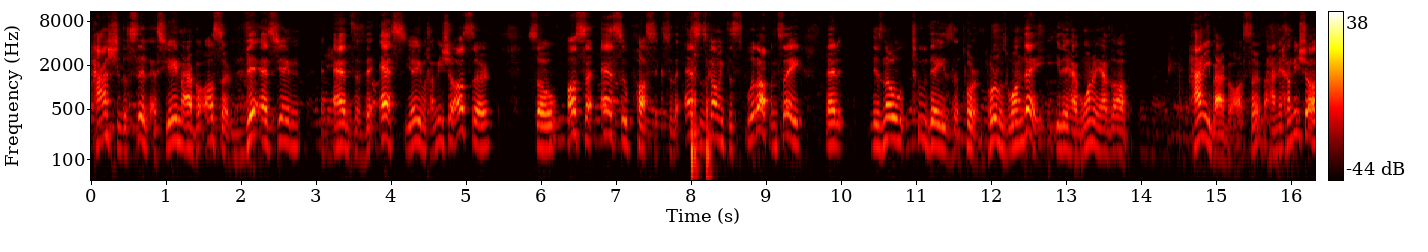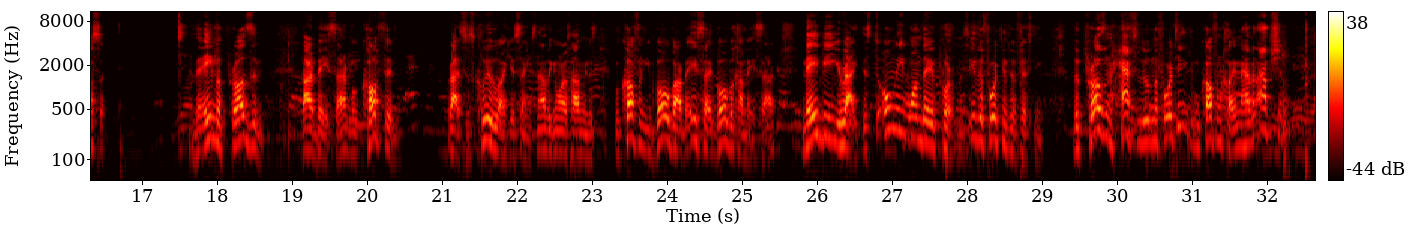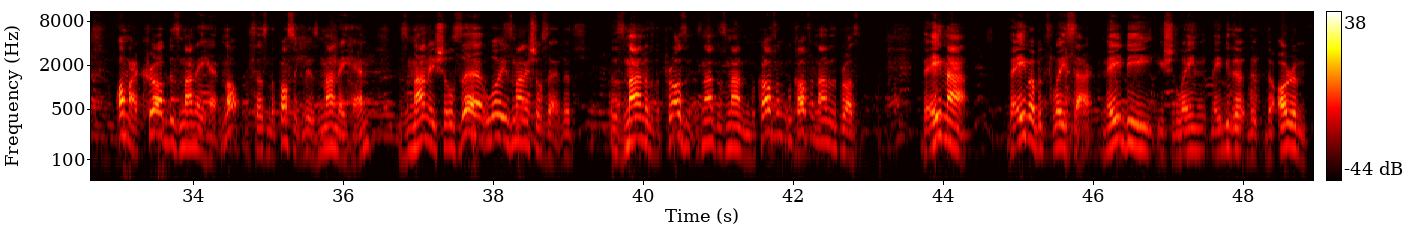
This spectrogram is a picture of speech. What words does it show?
Hash the siv esyem arba oser vi esyem. It adds the vi es yom chamisha oser. So osa esu posik. So the s is coming to split up and say that there's no two days of Purim. Purim is one day. You either have one or you have the other. Hani bar be'aser, hani chamisha aser. The aim of prozim bar beisar, mukofim. Right, so it's clearly like you're saying. So now the Gemara is having this. Maybe you're right. There's only one day of Purim. It's either 14th or 15th. The prozim have to do it on the 14th. Mukofim chayim have an option. Omar krab is manehem. No, it says in the pasuk is manehem. Zmane lo is. That the zman of the prozim is not the zman of. The kofin not of the prozim. The ema, the ema b'tzleisar. Maybe you should lane. Maybe the the the.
